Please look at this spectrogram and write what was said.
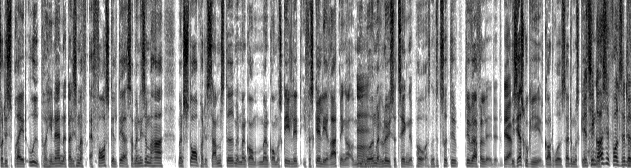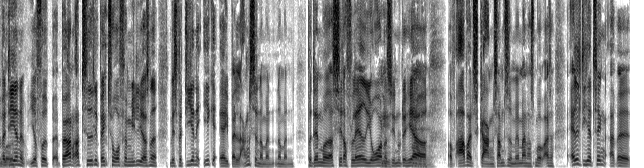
få det spredt ud på hinanden, at der ligesom er, er forskel der, så man ligesom har, man står på det samme sted, men man går, man går måske lidt i forskellige retninger, og mm. måden, man løser tingene på, og sådan noget. Det, det, det er i hvert fald, ja. Ja. hvis jeg skulle give et godt råd, så er det måske... Jeg tænker også i forhold til det med måde. værdierne. I har fået børn ret tidligt, begge to og familie og sådan noget. Hvis værdierne ikke er i balance, når man, når man på den måde også sætter flaget i jorden mm. og siger, nu det her, og, og arbejdsgange, samtidig med, at man har små... Altså, alle de her ting, øh,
